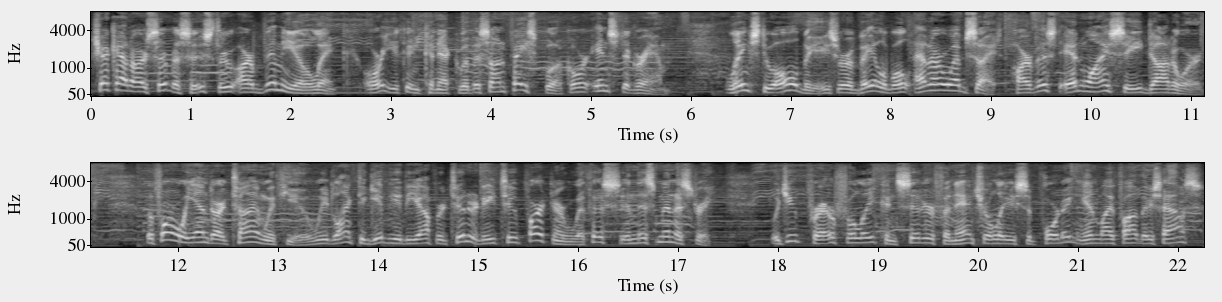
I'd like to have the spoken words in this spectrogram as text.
check out our services through our Vimeo link, or you can connect with us on Facebook or Instagram. Links to all these are available at our website, harvestnyc.org. Before we end our time with you, we'd like to give you the opportunity to partner with us in this ministry. Would you prayerfully consider financially supporting In My Father's House?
